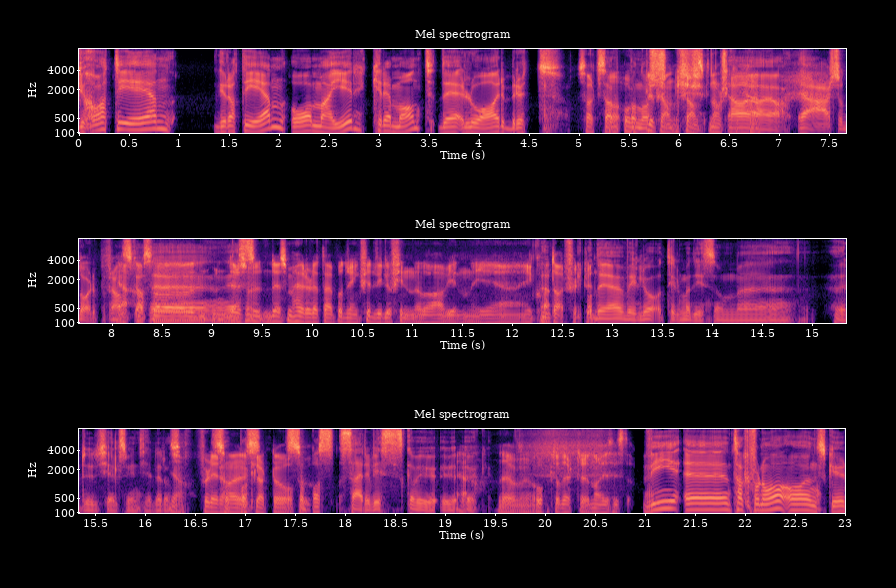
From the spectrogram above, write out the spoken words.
Gratien, Gratien og Meyer Cremant de Loire Brut. Sagt, Sagt på på norsk. fransk-norsk. Ja, ja, ja. Jeg er så dårlig på fransk. Ja, altså, altså, dere, som, dere som hører dette her på Drinkfeed, vil jo finne da vinen i, i kommentarfeltet. og det vil jo til og med de som eh, hører Kjell Svinkjeller også. Ja, for dere har såpass, klart å opp- såpass service skal vi ø- ø- ja, øke. det vi oppgradert nå i det siste. Vi eh, takker for nå og ønsker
